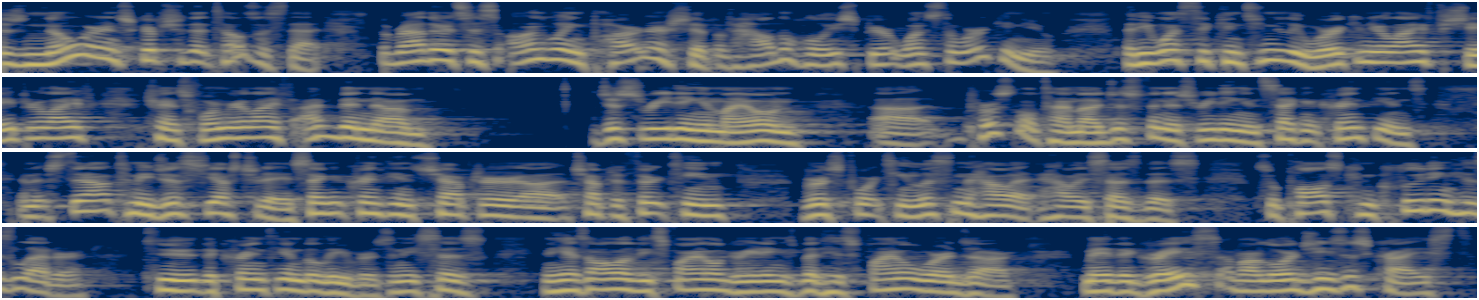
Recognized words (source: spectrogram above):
There's nowhere in Scripture that tells us that. But rather, it's this ongoing partnership of how the Holy Spirit wants to work in you. That He wants to continually work in your life, shape your life, transform your life. I've been um, just reading in my own uh, personal time. I just finished reading in Second Corinthians, and it stood out to me just yesterday. Second Corinthians chapter, uh, chapter 13, verse 14. Listen to how, it, how he says this. So Paul's concluding his letter to the Corinthian believers, and he says, and he has all of these final greetings, but his final words are, May the grace of our Lord Jesus Christ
